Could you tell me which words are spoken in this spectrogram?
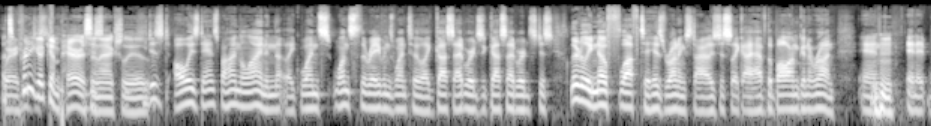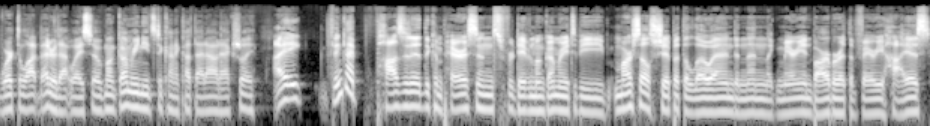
That's a pretty good just- he comparison, just- actually. He just always danced behind the line, and like once once the Ravens went to like Gus Edwards, Gus Edwards just literally no fluff to his running style. He's just like I have the ball, I'm going to run, and Mm-hmm. and it worked a lot better that way. So Montgomery needs to kind of cut that out. Actually, I think I posited the comparisons for David Montgomery to be Marcel Shipp at the low end and then like Marion Barber at the very highest.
